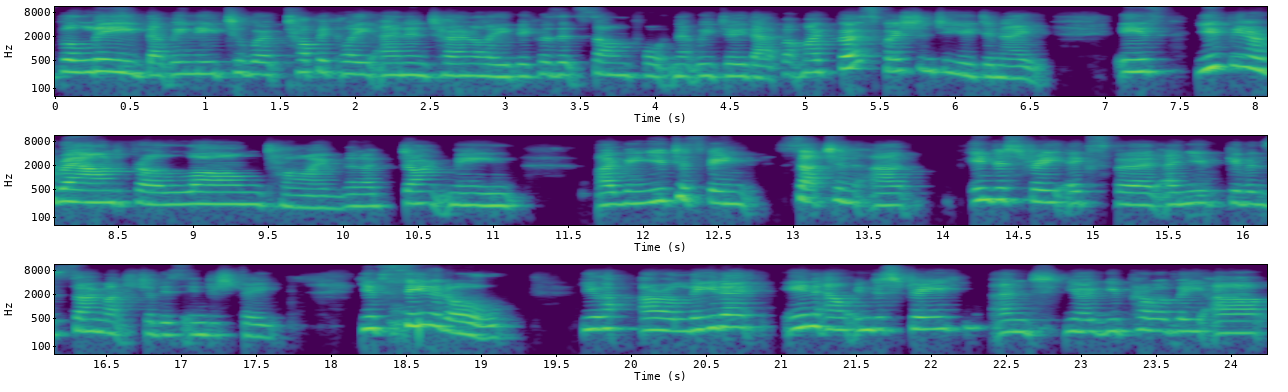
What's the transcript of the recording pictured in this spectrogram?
believe that we need to work topically and internally because it's so important that we do that. But my first question to you, Danné, is you've been around for a long time, and I don't mean, I mean, you've just been such an uh, industry expert and you've given so much to this industry. You've seen it all you are a leader in our industry and you know you probably are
